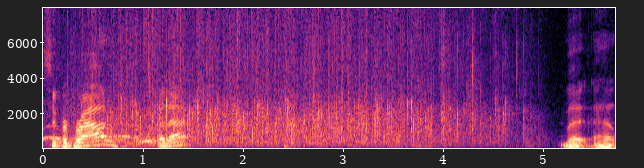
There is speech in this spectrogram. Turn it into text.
super proud of that. But uh,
